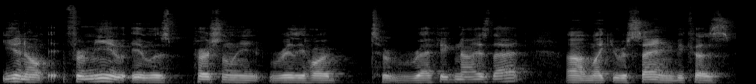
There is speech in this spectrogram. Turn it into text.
you know, for me, it was personally really hard to recognize that, um, like you were saying, because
